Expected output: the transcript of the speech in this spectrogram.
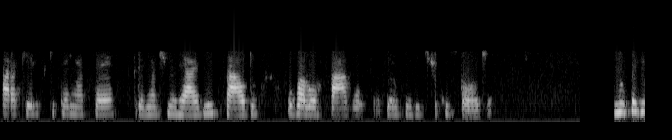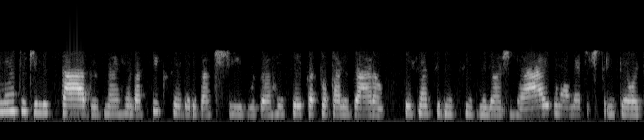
para aqueles que têm até 300 mil reais em saldo o valor pago pelo serviço de custódia. No segmento de listados, né, renda fixa e derivativos, a receita totalizaram 625 milhões de reais, um aumento de 38%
